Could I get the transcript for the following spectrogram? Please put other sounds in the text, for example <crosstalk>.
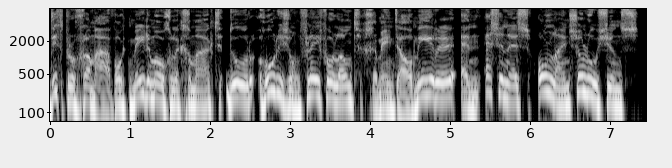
Dit programma wordt mede mogelijk gemaakt door Horizon Flevoland, gemeente Almere en SNS Online Solutions.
